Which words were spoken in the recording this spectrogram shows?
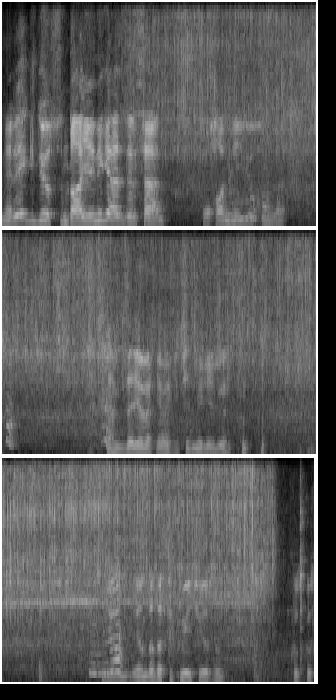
Nereye gidiyorsun? Daha yeni geldin sen. Oha ne yiyorsun be? Sen bize yemek yemek için mi geliyorsun? Yan, yanında da süt mü içiyorsun? Kus kus.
